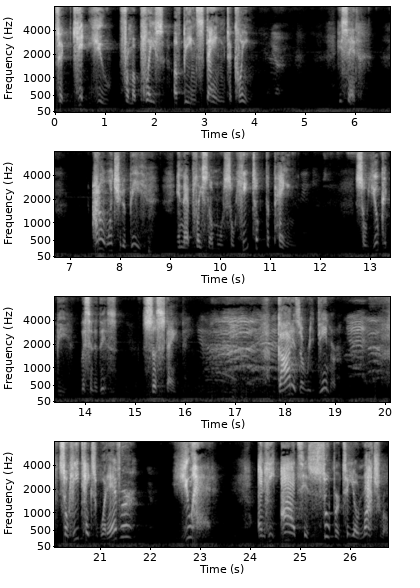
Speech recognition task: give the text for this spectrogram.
to get you from a place of being stained to clean. He said, I don't want you to be in that place no more. So he took the pain so you could be, listen to this, sustained. God is a redeemer. So he takes whatever you had and he adds his super to your natural.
